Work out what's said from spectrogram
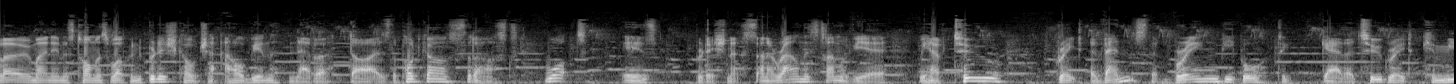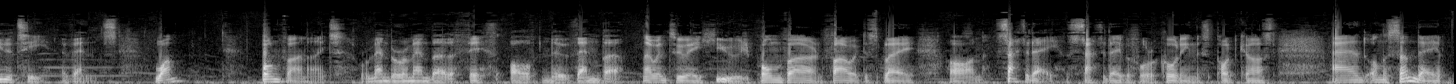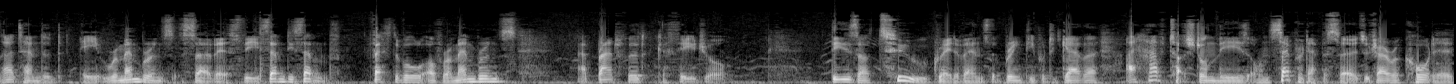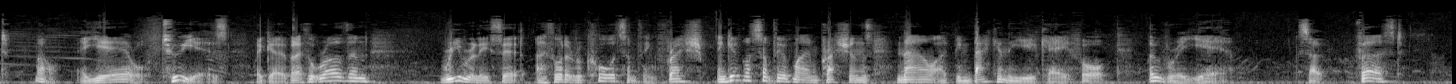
Hello, my name is Thomas. Welcome to British Culture Albion Never Dies, the podcast that asks, What is Britishness? And around this time of year, we have two great events that bring people together, two great community events. One, Bonfire Night. Remember, remember, the 5th of November. I went to a huge bonfire and firework display on Saturday, the Saturday before recording this podcast. And on the Sunday, I attended a remembrance service, the 77th Festival of Remembrance at Bradford Cathedral. These are two great events that bring people together. I have touched on these on separate episodes, which I recorded, well, a year or two years ago, but I thought rather than re release it, I thought I'd record something fresh and give us something of my impressions now I've been back in the UK for over a year. So, first,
